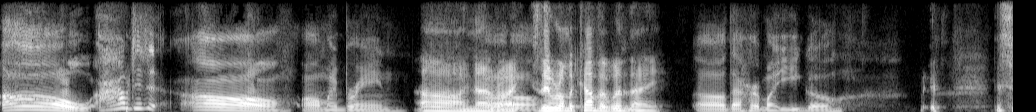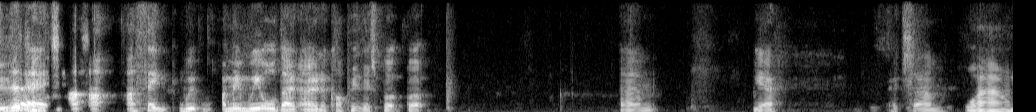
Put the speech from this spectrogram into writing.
Oh, how did it? Oh, oh, my brain. Oh, I know, right? 'Cause Oh. they were on the cover, weren't they? Oh, that hurt my ego. This is it. I, I, I think we. I mean, we all don't own a copy of this book, but um, yeah, it's um. Wow.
